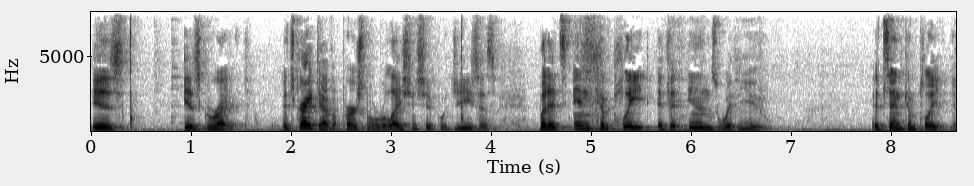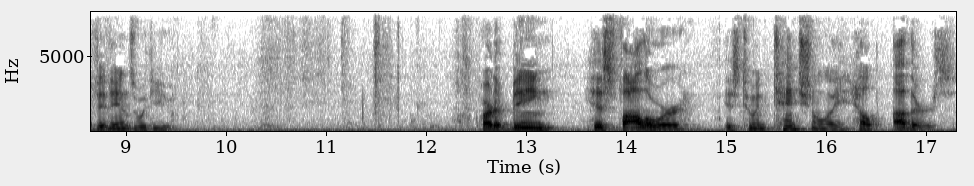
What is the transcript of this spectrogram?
is, is great. It's great to have a personal relationship with Jesus but it's incomplete if it ends with you. It's incomplete if it ends with you. Part of being his follower is to intentionally help others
